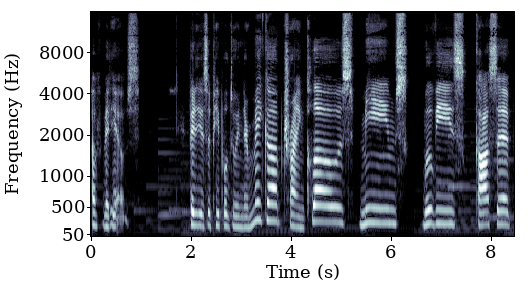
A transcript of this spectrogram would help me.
of videos. Videos of people doing their makeup, trying clothes, memes, movies, gossip,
